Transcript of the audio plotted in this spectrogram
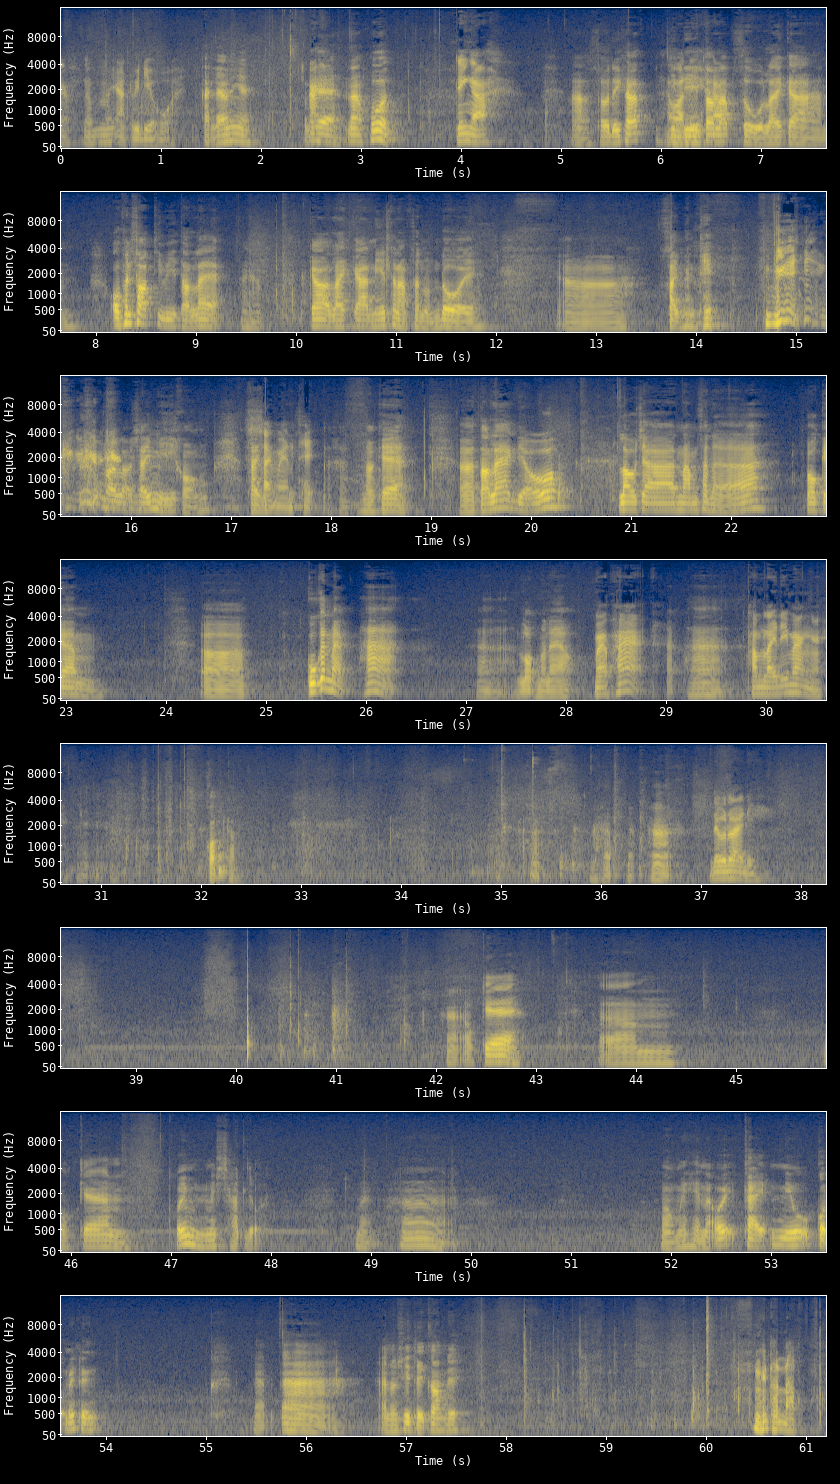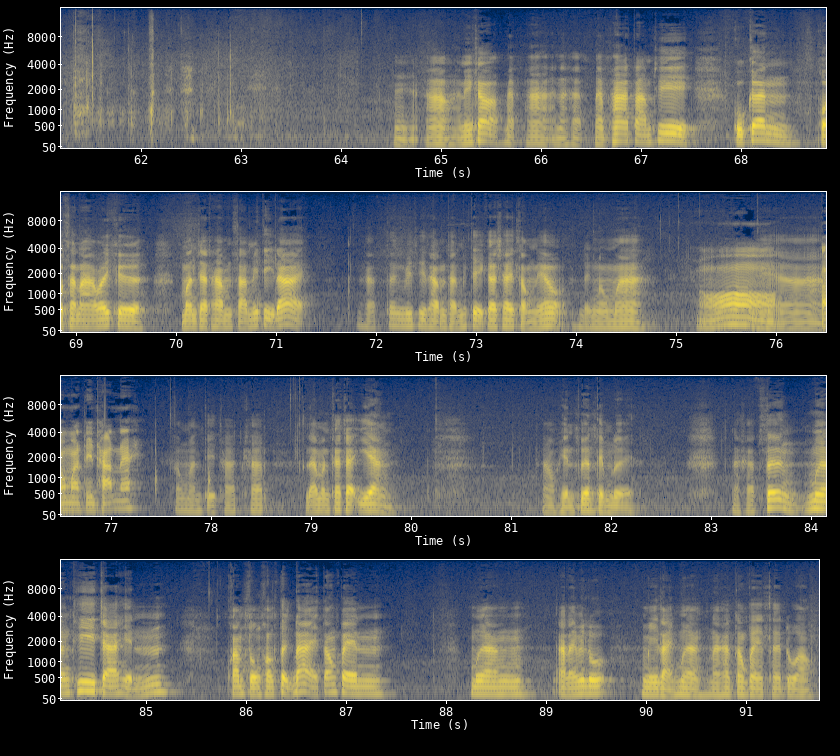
อะแล้วไม่อัดวิดีโออะ อัดแล้วนี่ไงโอเคน่าพูด จริงเหรอ อ่า สวัสดีครับ สยินวัสดีดีครับ ต้อนรับสู่รายการ Open Source TV ตอนแรกนะครับ ก็รายการนี้สนับสนุนโดย อ่าไซแมนเทคเพราะเราใช้หมีของไซใช่แมนเทคนะครับ โอเคเอ่อตอนแรกเดี๋ยวเราจะนำเสนอโปรแกรมเอ่อ Google Map 5อ่าโหลดมาแล้ว แมพห้า Map ทำอะไรได้มั่งไง5กดกันนะครับ Map 5เร็วได้ดิอ่าโอเคอืมโปรแกรม เฮ้ย มันไม่ชัดเลยว่ะแมปห้ามองไม่เห็นนะโอ้ยไก่นิ้วกดไม่ถึงแมปอ่าอนุชิตถือกล้องดิ ไม่ถนัดนี่อ้าวอันนี้ก็แมปห้านะครับแมปห้าตามที่ Google โฆษณาไว้คือ มันจะทำสามมิติได้นะครับซึ่งวิธีทำสามมิติก็ใช้สองนิ้วดึงลงมาโอ้อ่าต้องมาติทัศน์นะ ต้องมันติทัศน์ครับ แล้วมันก็จะเอียงเอาเห็นเพื่อนเต็มเลยนะครับ ซึ่งเมืองที่จะเห็นความสูงของตึกได้ต้องเป็นเมืองอะไรไม่รู้ มีหลายเมืองนะครับ ต้องไปเสิร์ชดูเอา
